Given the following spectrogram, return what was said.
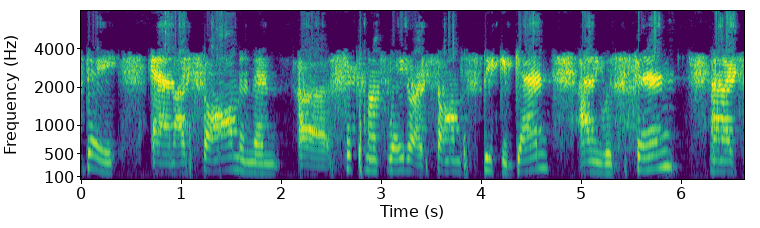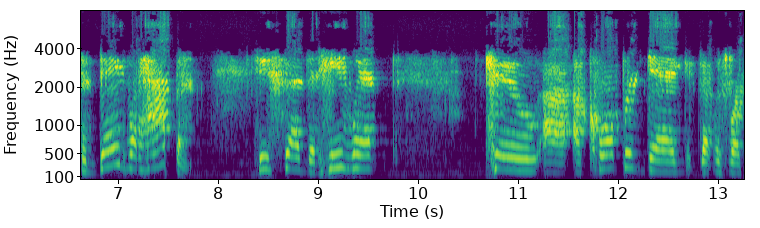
state, and I saw him, and then uh, six months later, I saw him speak again, and he was thin, and I said, Dave, what happened? He said that he went to uh, a corporate gig that was worth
